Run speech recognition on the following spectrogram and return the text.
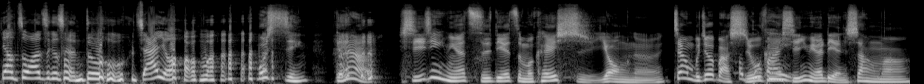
要做到这个程度，加油好吗？不行，等一下。习近平的磁碟怎么可以使用呢？这样不就把食物放在习近平的脸上吗？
